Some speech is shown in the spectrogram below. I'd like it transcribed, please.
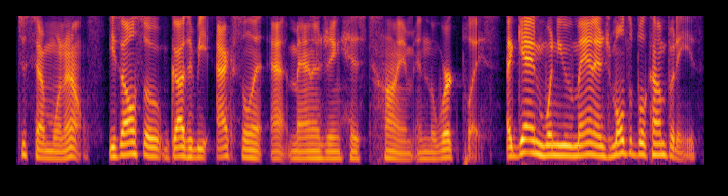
to someone else. He's also got to be excellent at managing his time in the workplace. Again, when you manage multiple companies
